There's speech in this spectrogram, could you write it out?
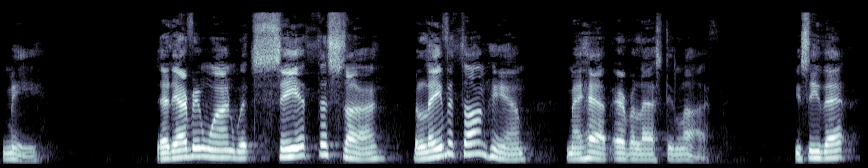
me, that everyone which seeth the Son, believeth on him, may have everlasting life. You see that?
